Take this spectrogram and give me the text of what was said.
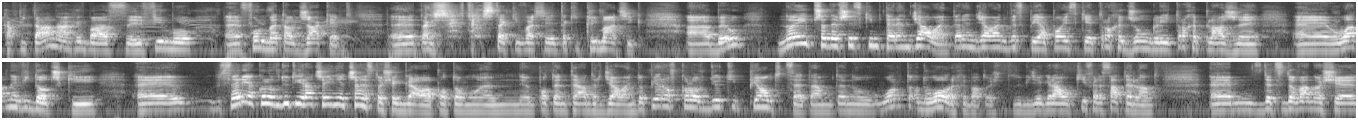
kapitana chyba z filmu e, Full Metal Jacket. Także też taki właśnie taki klimacik był. No i przede wszystkim teren działań. Teren działań Wyspy Japońskie, trochę dżungli, trochę plaży, ładne widoczki, E, seria Call of Duty raczej nie często sięgała po, tą, po ten teatr działań. Dopiero w Call of Duty 5, tam ten World at War chyba, to, gdzie grał Kiefer Sutherland, zdecydowano się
